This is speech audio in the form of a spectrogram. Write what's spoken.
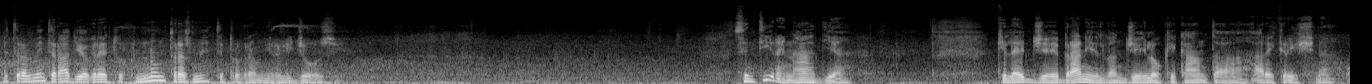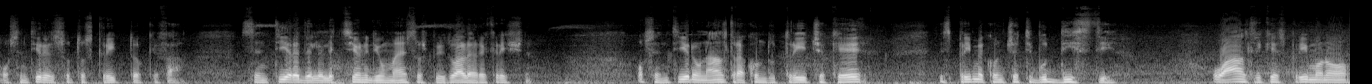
letteralmente Radio Yoga Network non trasmette programmi religiosi. Sentire Nadia che legge brani del Vangelo che canta Hare Krishna o sentire il sottoscritto che fa sentire delle lezioni di un maestro spirituale Hare Krishna o sentire un'altra conduttrice che esprime concetti buddisti o altri che esprimono,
